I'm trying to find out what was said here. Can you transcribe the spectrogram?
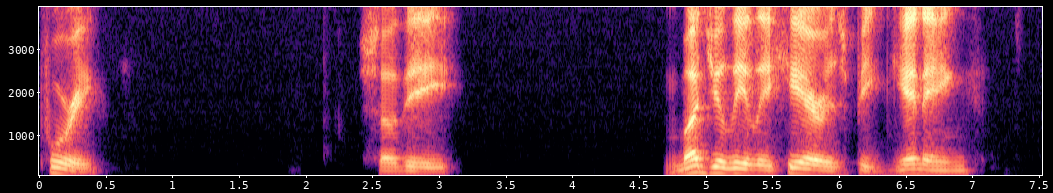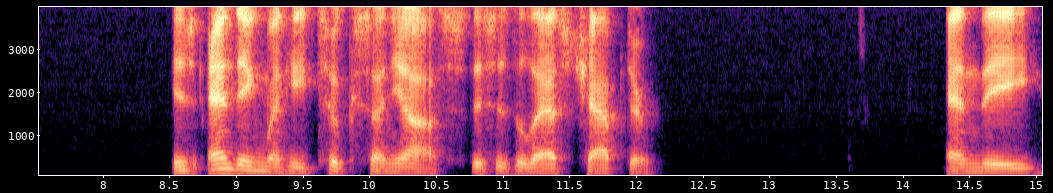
Puri. So the Madhya here is beginning, is ending when he took sannyas. This is the last chapter. And the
